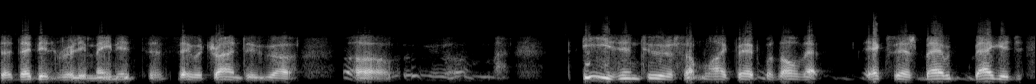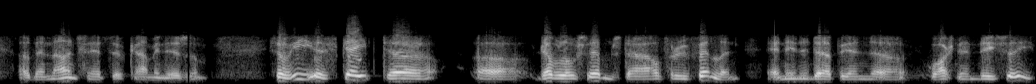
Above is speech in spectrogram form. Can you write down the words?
uh, they didn't really mean it, that they were trying to uh, uh, ease into it or something like that with all that excess bag- baggage of the nonsense of communism. So he escaped uh, uh, 007 style through Finland and ended up in uh, Washington D.C.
